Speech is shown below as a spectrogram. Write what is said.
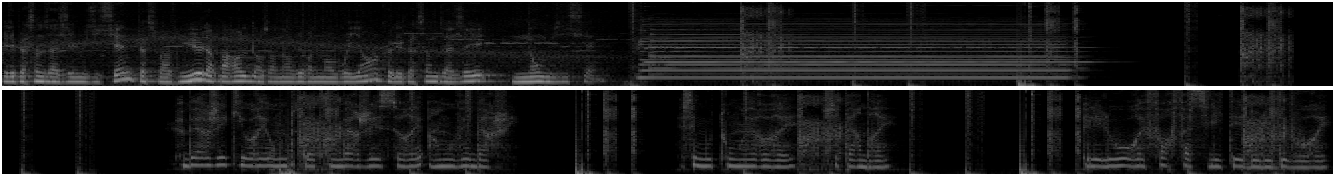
et les personnes âgées musiciennes perçoivent mieux la parole dans un environnement bruyant que les personnes âgées non musiciennes. Le berger qui aurait honte d'être un berger serait un mauvais berger. Et ses moutons erreraient, se perdraient. Et les loups auraient fort facilité de les dévorer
